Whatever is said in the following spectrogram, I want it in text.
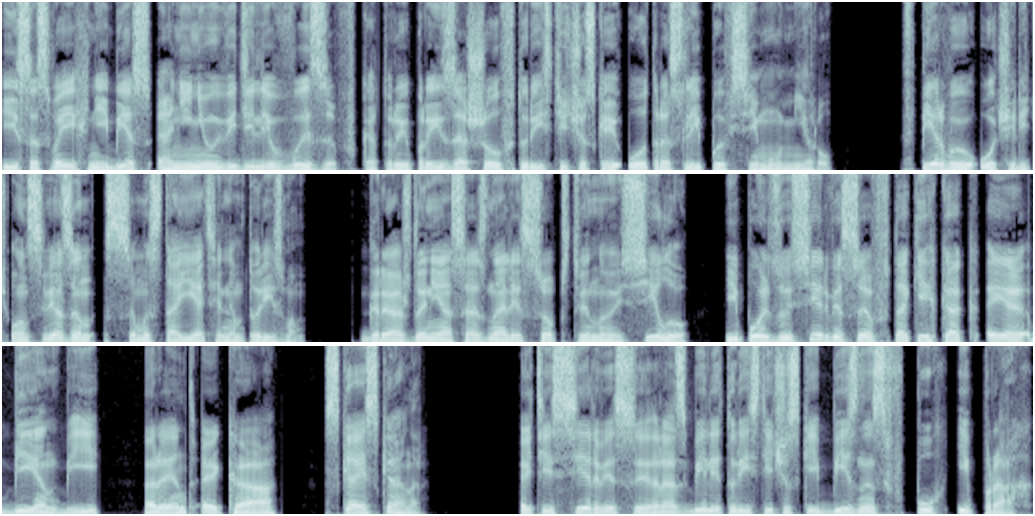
И со своих небес они не увидели вызов, который произошел в туристической отрасли по всему миру. В первую очередь он связан с самостоятельным туризмом. Граждане осознали собственную силу и пользу сервисов, таких как Airbnb, Rent-A-Car, Skyscanner. Эти сервисы разбили туристический бизнес в пух и прах.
